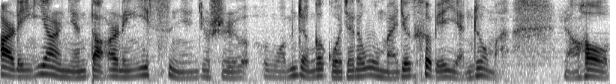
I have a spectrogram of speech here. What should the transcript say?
二零一二年到二零一四年，就是我们整个国家的雾霾就特别严重嘛，然后。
